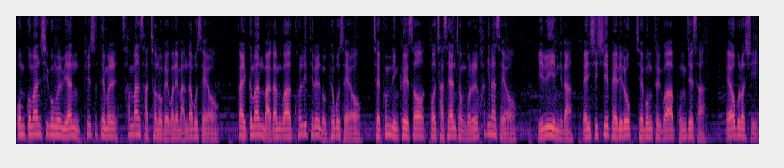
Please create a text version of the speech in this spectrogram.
꼼꼼한 시공을 위한 필수템을 34,500원에 만나보세요. 깔끔한 마감과 퀄리티를 높여보세요. 제품 링크에서 더 자세한 정보를 확인하세요. 1위입니다. NCC 베리록 재봉틀과 봉제사, 에어브러쉬,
